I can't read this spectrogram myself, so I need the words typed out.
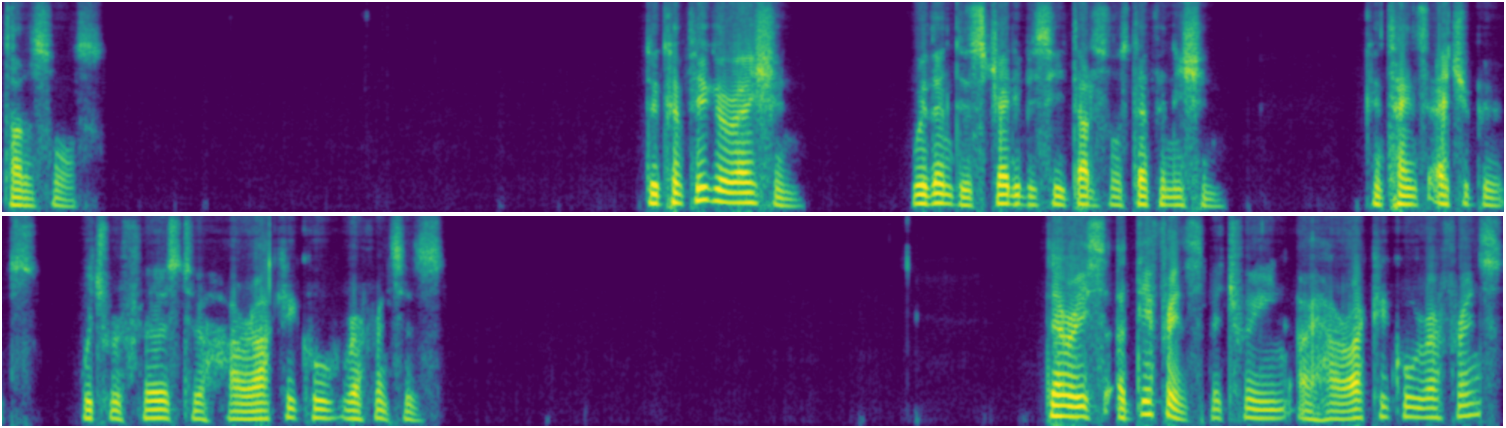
data source. The configuration within this JDBC data source definition contains attributes which refers to hierarchical references. There is a difference between a hierarchical reference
